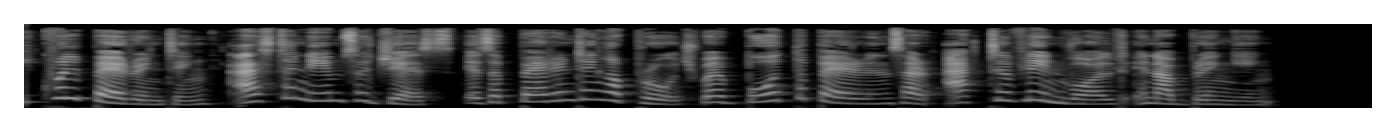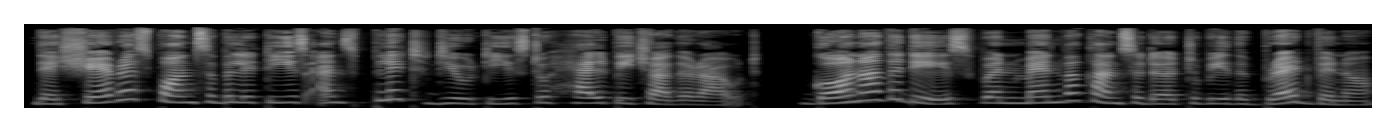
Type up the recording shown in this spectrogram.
Equal parenting, as the name suggests, is a parenting approach where both the parents are actively involved in upbringing. They share responsibilities and split duties to help each other out. Gone are the days when men were considered to be the breadwinner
